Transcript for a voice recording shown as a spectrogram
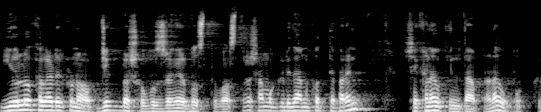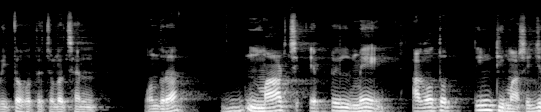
ইয়েলো কালারের কোনো অবজেক্ট বা সবুজ রঙের বস্তু, বস্ত্র সামগ্রী দান করতে পারেন, সেখানেও কিন্তু আপনারা উপকৃত হতে চলেছেন। বন্ধুরা, মার্চ, এপ্রিল, মে আগত তিনটি মাসে যে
